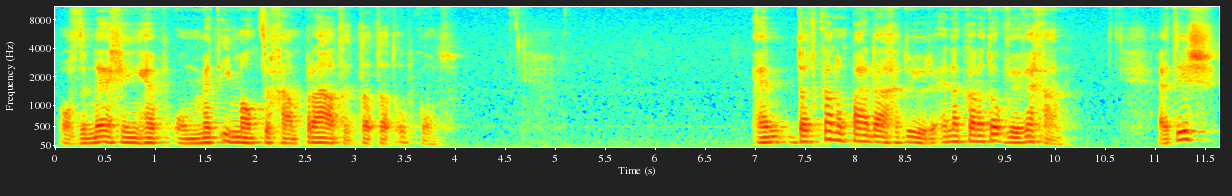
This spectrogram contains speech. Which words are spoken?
Of de neiging hebt om met iemand te gaan praten, dat dat opkomt. En dat kan een paar dagen duren en dan kan het ook weer weggaan. Het is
